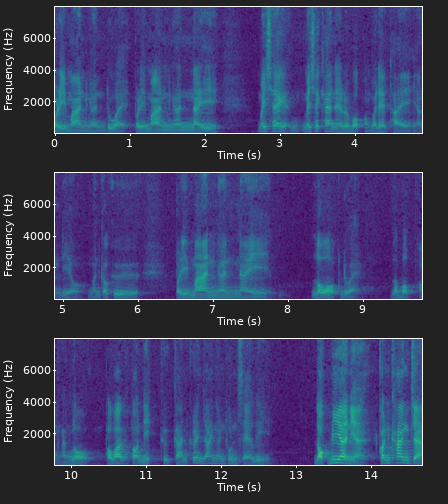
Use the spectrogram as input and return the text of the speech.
ปริมาณเงินด้วย ปริมาณเงินในไม่ใช่ไม่ใช่แค่ในระบบของประเทศไทยอย่างเดียว มันก็คือปริมาณเงินในโลกด้วย ระบบของทั้งโลก เพราะว่าตอนนี้คือการเคลื่อนย้ายเงินทุนเสรี ดอกเบี้ยเนี่ยค่อนข้างจะ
